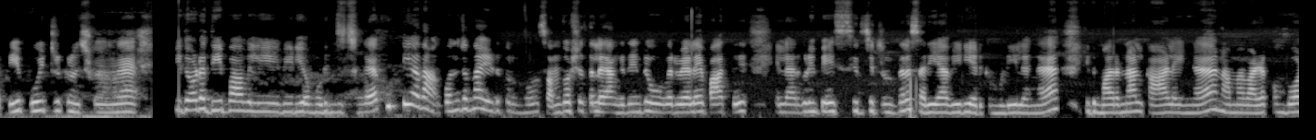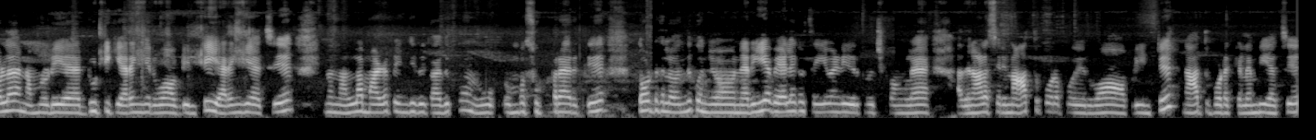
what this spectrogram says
அப்படியே போயிட்டு இருக்குன்னு வச்சுக்கோங்களேன். இதோட தீபாவளி வீடியோ முடிஞ்சிச்சுங்க. குட்டியா தான் கொஞ்சம் தான் எடுத்துருந்தோம். சந்தோஷத்துல அங்க நின்று ஒவ்வொரு வேலையை பார்த்து எல்லாருக்கூடையும் பேசி சிரிச்சிட்டு இருந்ததால சரியா வீடியோ எடுக்க முடியலங்க. இது மறுநாள் காலைங்க. நம்ம வழக்கம் போல நம்மளுடைய டியூட்டிக்கு இறங்கிடுவோம் அப்படின்ட்டு இறங்கியாச்சு. இன்னும் நல்லா மழை பெஞ்சதுக்கு அதுக்கும் ரொம்ப சூப்பரா இருக்கு. தோட்டத்துல வந்து கொஞ்சம் நிறைய வேலைகள் செய்ய வேண்டியது இருக்குன்னு வச்சுக்கோங்களேன். அதனால சரி நாற்று போட போயிடுவோம் அப்படின்ட்டு நாற்று போட கிளம்பியாச்சு.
